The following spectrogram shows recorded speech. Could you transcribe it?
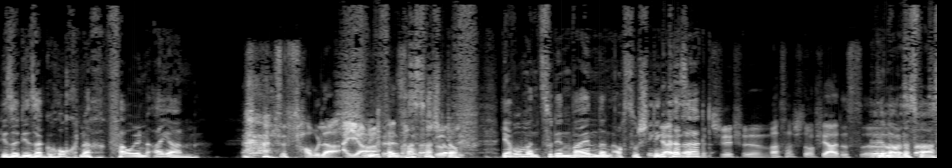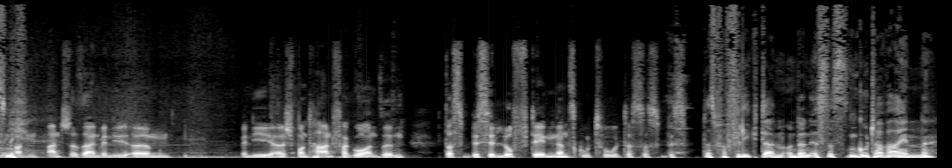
dieser dieser Geruch nach faulen Eiern. also faule Eier. Schwefel, Wasserstoff. Ja, wo man zu den Weinen dann auch so Stinker ja, sagt. Schwefel, Wasserstoff, ja, das. Äh, genau, das, das war's nicht. Kann manche sein, wenn die ähm, wenn die äh, spontan vergoren sind dass ein bisschen Luft denen ganz gut tut, dass das ein bisschen. Das verfliegt dann und dann ist das ein guter Wein, ne?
